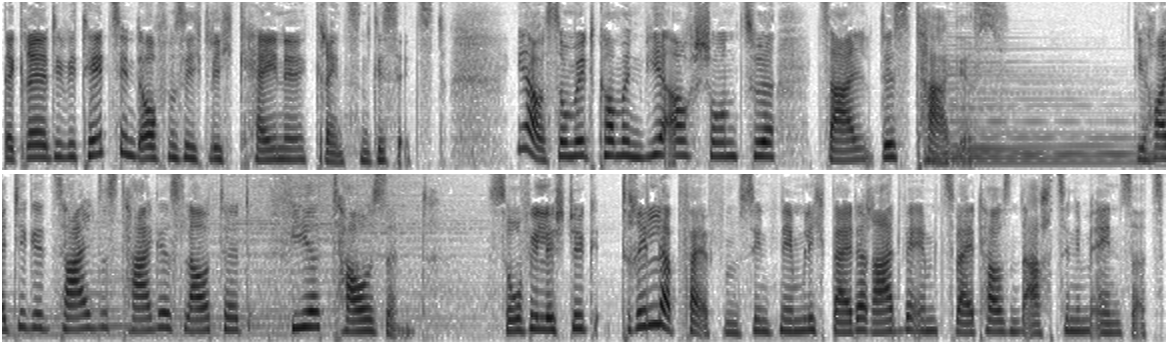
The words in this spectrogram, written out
Der Kreativität sind offensichtlich keine Grenzen gesetzt. Ja, somit kommen wir auch schon zur Zahl des Tages. Die heutige Zahl des Tages lautet 4000. So viele Stück Trillerpfeifen sind nämlich bei der Rad-WM 2018 im Einsatz.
